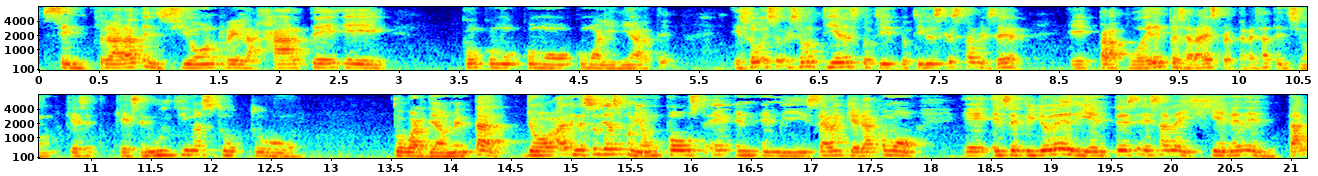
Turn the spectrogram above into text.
centrar atención, relajarte, eh, como, como, como, alinearte. Eso, eso, eso lo, tienes, lo, tienes que establecer eh, para poder empezar a despertar esa atención que es, que es en últimas tu, tu, tu guardián mental. Yo en esos días ponía un post en, en mi Instagram que era como eh, el cepillo de dientes es a la higiene dental,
